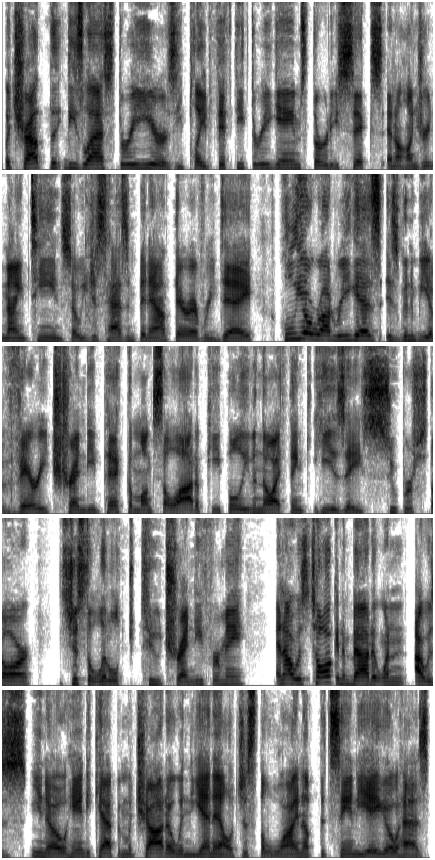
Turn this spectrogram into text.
But Trout, th- these last three years, he played 53 games, 36, and 119. So he just hasn't been out there every day. Julio Rodriguez is going to be a very trendy pick amongst a lot of people, even though I think he is a superstar. It's just a little too trendy for me. And I was talking about it when I was, you know, handicapping Machado in the NL. Just the lineup that San Diego has.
